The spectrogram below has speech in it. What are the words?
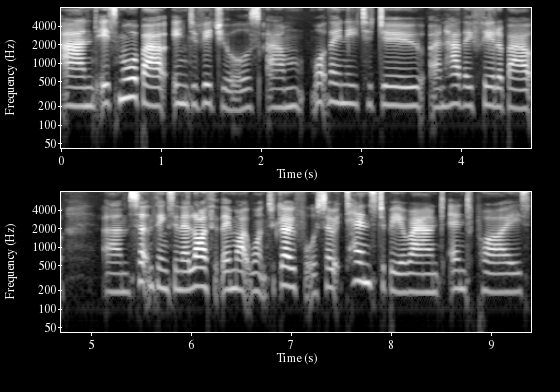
And it's more about individuals and what they need to do and how they feel about um, certain things in their life that they might want to go for. So it tends to be around enterprise,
